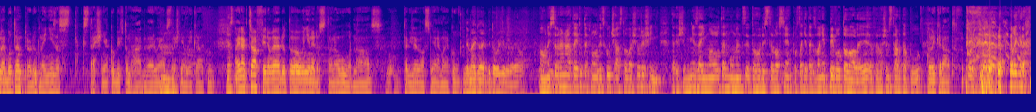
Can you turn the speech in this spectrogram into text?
nebo ten produkt není zas tak strašně jakoby v tom hardwareu nějak mm. strašně unikátní. Jasně. A jinak třeba firmware do toho oni nedostanou od nás, takže vlastně nemá jako... Nemají to, jak by to uživilo, jo? No, než se vrhneme na tady tu technologickou část toho vašeho řešení, tak ještě by mě zajímal ten moment toho, kdy jste vlastně v podstatě takzvaně pivotovali ve vašem startupu. Kolikrát. Kolikrát. kolikrát.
